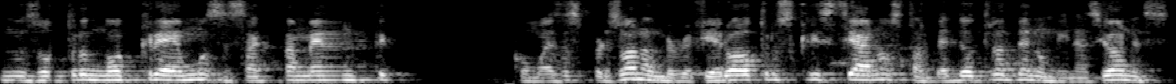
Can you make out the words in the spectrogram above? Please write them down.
nosotros no creemos exactamente como esas personas. Me refiero a otros cristianos, tal vez de otras denominaciones.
